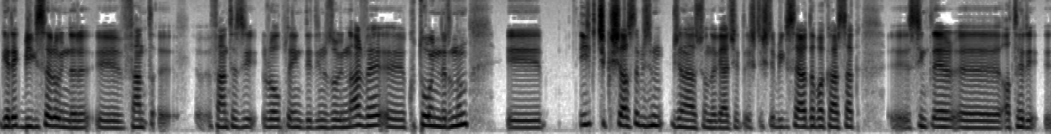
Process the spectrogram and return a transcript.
gerek bilgisayar oyunları, e, fant e, fantasy role playing dediğimiz oyunlar ve e, kutu oyunlarının e, ilk çıkışı aslında bizim jenerasyonda gerçekleşti. İşte bilgisayarda bakarsak e, Sinclair, e, Atari, e,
